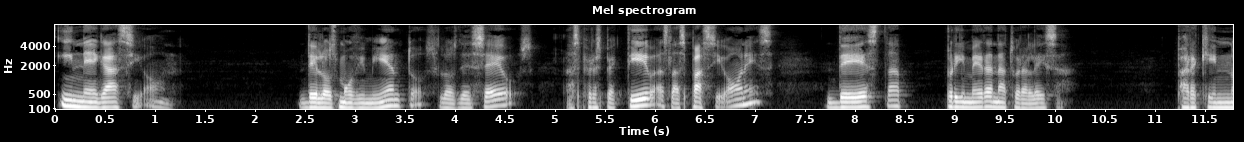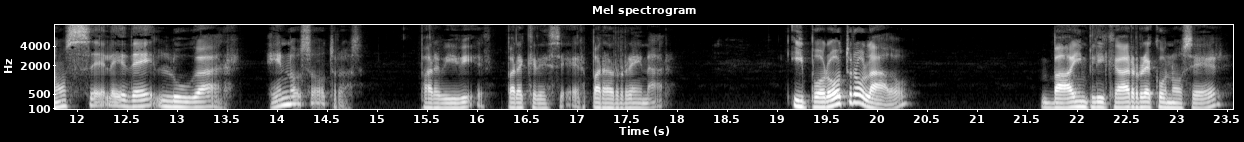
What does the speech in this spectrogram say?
y negación de los movimientos, los deseos, las perspectivas, las pasiones de esta primera naturaleza, para que no se le dé lugar en nosotros para vivir, para crecer, para reinar. Y por otro lado, va a implicar reconocer,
